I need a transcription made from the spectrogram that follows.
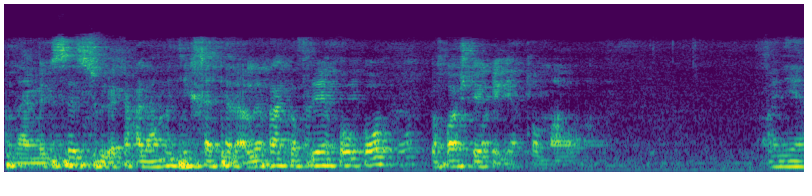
بەڵام یەکسەر سوورەکە علامەتی خەتەر ئەڵێ ڕاکە فرێ خۆخۆ بەخوا شتێکە لێ قۆماوە وانە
